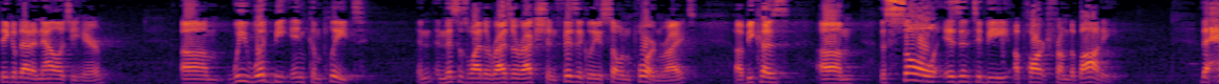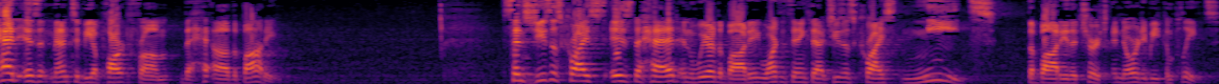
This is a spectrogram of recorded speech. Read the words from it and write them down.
think of that analogy here, um, we would be incomplete. And, and, this is why the resurrection physically is so important, right? Uh, because um, the soul isn't to be apart from the body. The head isn't meant to be apart from the, uh, the body. Since Jesus Christ is the head and we are the body, we want to think that Jesus Christ needs the body of the church in order to be complete.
